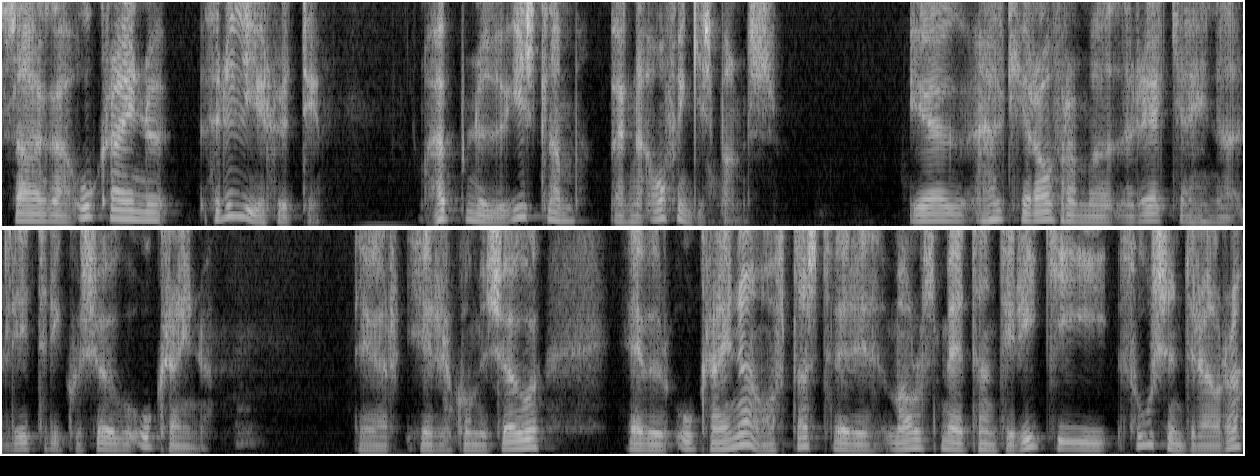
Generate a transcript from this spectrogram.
Saga Úkrænu þriðji hluti. Höfnuðu Íslam vegna áfengisbans. Ég held hér áfram að rekja hérna litríku sögu Úkrænu. Þegar hér er komið sögu hefur Úkræna oftast verið málsmetandi ríki í þúsundur ára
